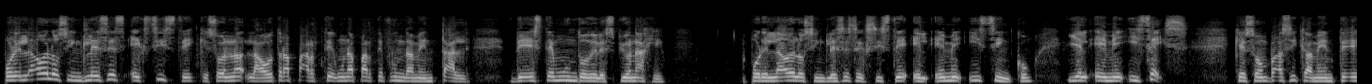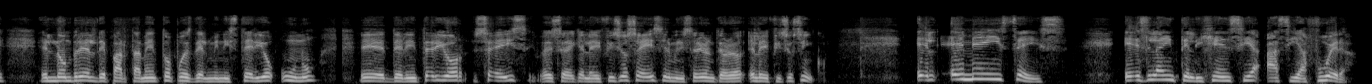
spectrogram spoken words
por el lado de los ingleses existe, que son la, otra parte, una parte fundamental de este mundo del espionaje, por el lado de los ingleses existe el MI5 y el MI6, que son básicamente el nombre del departamento pues del Ministerio 1, eh, del Interior 6, el edificio 6 y el Ministerio del Interior el edificio 5. El MI6 es la inteligencia hacia afuera.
